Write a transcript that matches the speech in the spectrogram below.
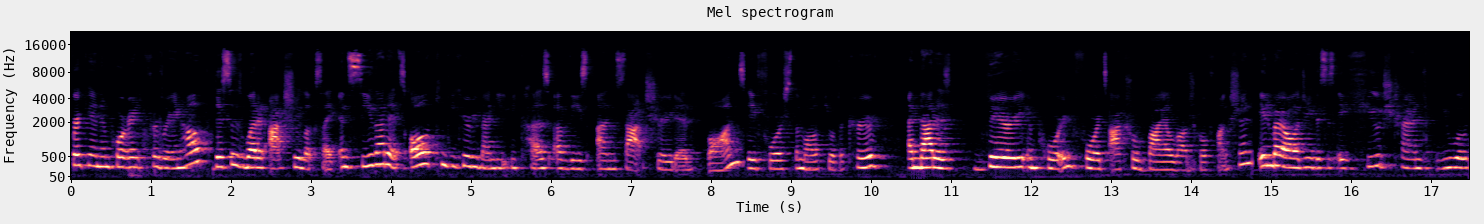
freaking important for brain health. This is what it actually looks like. And see that it's all kinky, curvy, bendy because of these unsaturated bonds. They force the molecule to curve, and that is very important for its actual biological function. In biology, this is a huge trend you will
